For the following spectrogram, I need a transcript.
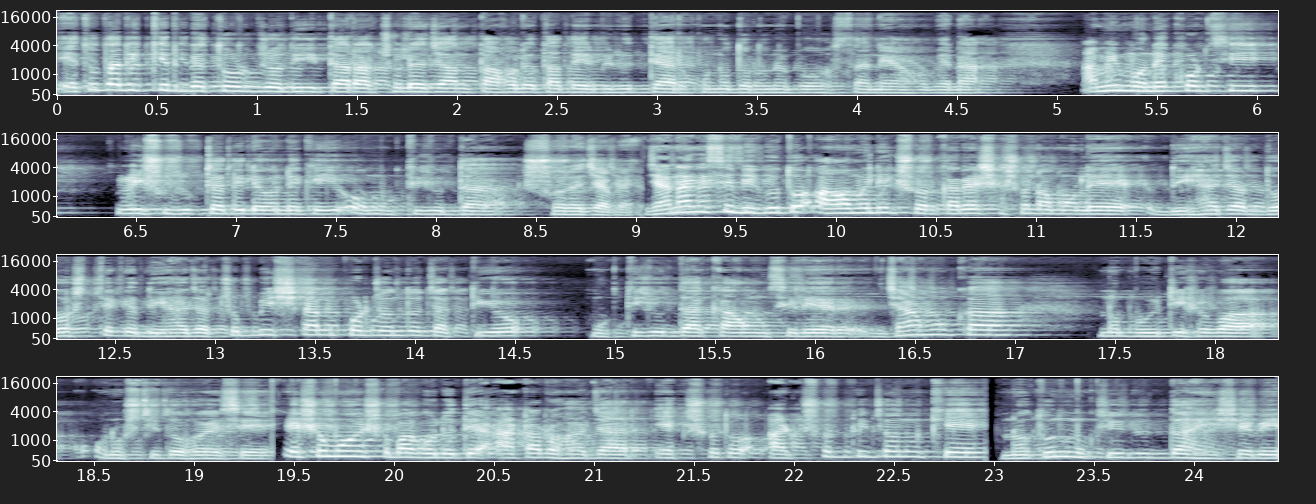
এত তারিখের ভেতর যদি তারা চলে যান, তাহলে তাদের বিরুদ্ধে আর কোনো ধরনের ব্যবস্থা নেওয়া হবে না। আমি মনে করছি এই সুযোগটা দিলে অনেকেই অমুক্তিযোদ্ধা সরে যাবে। জানা গেছে, বিগত আওয়ামী লীগ সরকারের শাসনামলে দুই হাজার দশ থেকে দুই হাজার চব্বিশ সাল পর্যন্ত জাতীয় মুক্তিযোদ্ধা কাউন্সিলের জামুকা নব্বইটি সভা অনুষ্ঠিত হয়েছে। এ সময় সভাগুলোতে আঠারো হাজার একশত আটষট্টি জনকে নতুন মুক্তিযোদ্ধা হিসেবে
